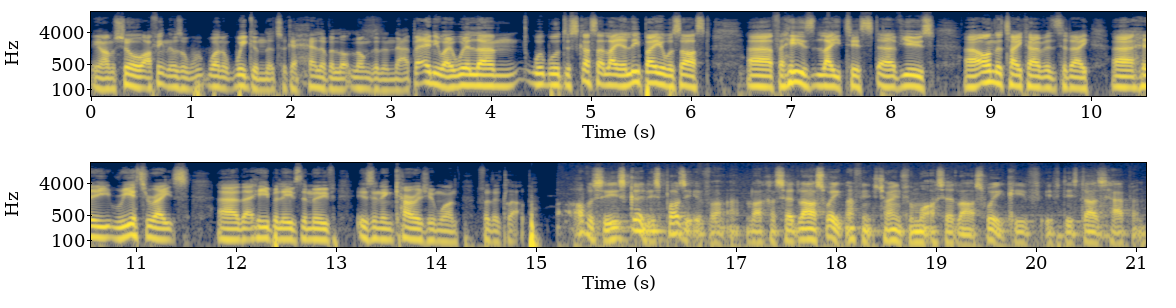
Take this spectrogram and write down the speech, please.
you know, I'm sure. I think there was a one at Wigan that took a hell of a lot longer than that. But anyway, we'll um, we'll, we'll discuss that later. Lee Bowyer was asked uh, for his latest uh, views uh, on the takeover today. Uh, he reiterates uh, that he believes the move is an encouraging one for the club. Obviously, it's good. It's positive. Like I said last week, nothing's changed from what I said last week. If if this does happen,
